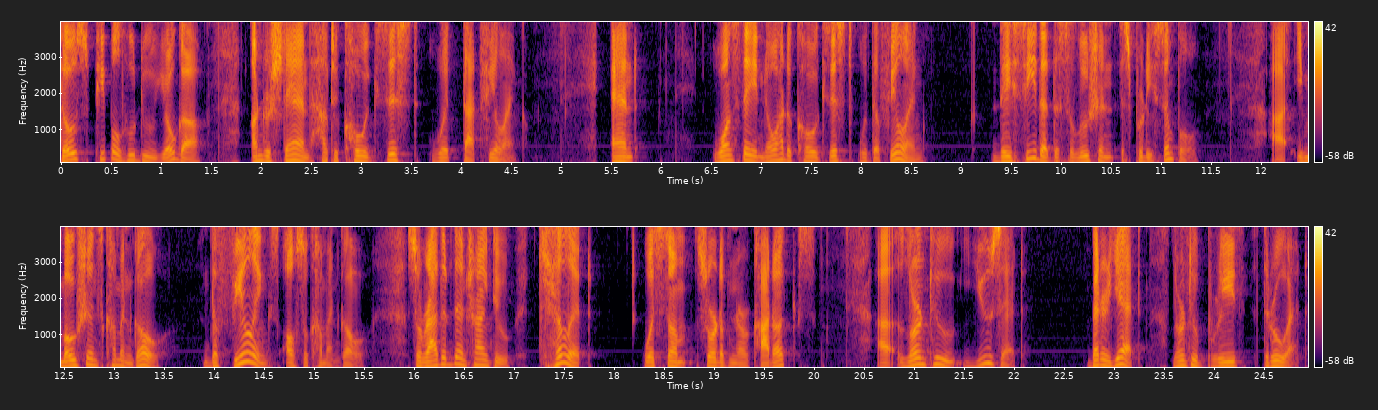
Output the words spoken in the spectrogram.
those people who do yoga understand how to coexist with that feeling. And once they know how to coexist with the feeling, they see that the solution is pretty simple. Uh, emotions come and go, the feelings also come and go. So rather than trying to kill it with some sort of narcotics, uh, learn to use it. Better yet, learn to breathe through it.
